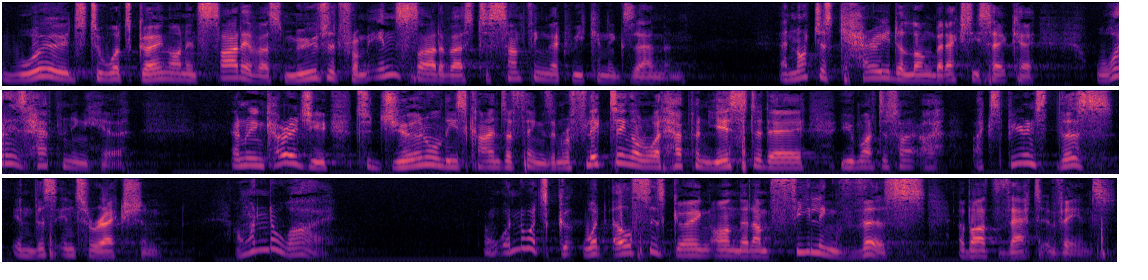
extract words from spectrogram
words to what's going on inside of us moves it from inside of us to something that we can examine. And not just carry it along, but actually say, Okay, what is happening here? And we encourage you to journal these kinds of things. And reflecting on what happened yesterday, you might decide, I experienced this in this interaction. I wonder why. I wonder what's go- what else is going on that I'm feeling this about that event.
